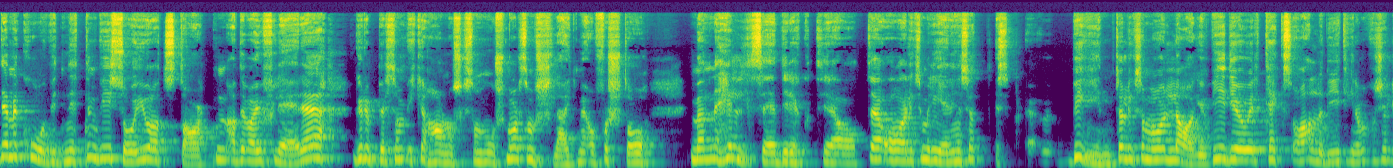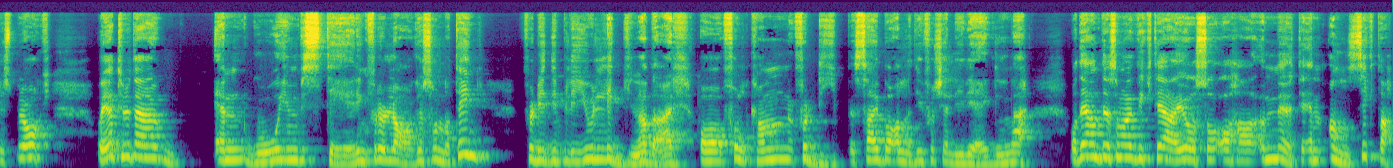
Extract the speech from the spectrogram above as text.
Det med covid-19, vi så jo at starten at det var jo flere grupper som ikke har norsk som morsmål, som sleit med å forstå. Men Helsedirektoratet og liksom regjeringen begynte liksom å lage videoer, tekst og alle de tingene på forskjellige språk. Og jeg tror det er en god investering for å lage sånne ting. Fordi de blir jo liggende der, og folk kan fordype seg på alle de forskjellige reglene. Og det andre som er viktig, er jo også å, ha, å møte en ansikt. da.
